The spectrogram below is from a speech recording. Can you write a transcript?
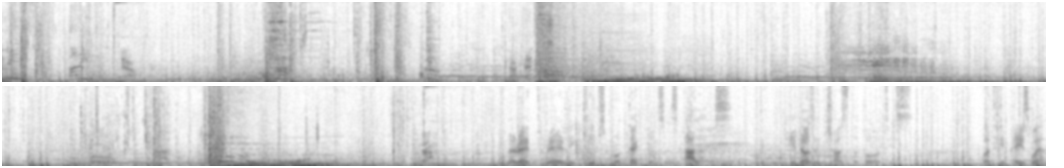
Please, hurry! Mered rarely keeps protectors as allies. He doesn't trust authorities. But he pays well.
